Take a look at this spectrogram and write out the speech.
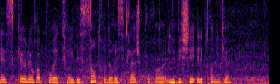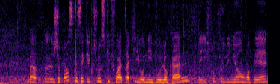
Est-ce que l'Europe pourrait créer des centres de recyclage pour euh, les déchets électroniques? Ben, euh, je pense que c'est quelque chose qu'il faut attaquer au niveau local, mais il faut que l'Union européenne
